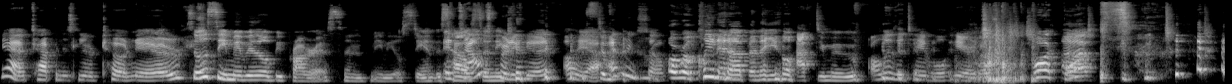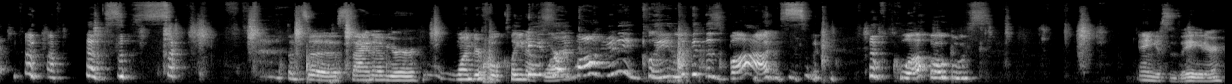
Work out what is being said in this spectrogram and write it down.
yeah, tapping his little toenails. So we'll see. Maybe there'll be progress, and maybe you'll stay in this it house. sounds and they pretty can- good. Oh yeah, I think so. Or we'll clean it up, and then you'll have to move. I'll leave the table here. What the? That's, a, that's a sign of your wonderful cleanup He's work. like, Mom, you didn't clean. Look at this box clothes. Angus is a hater.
